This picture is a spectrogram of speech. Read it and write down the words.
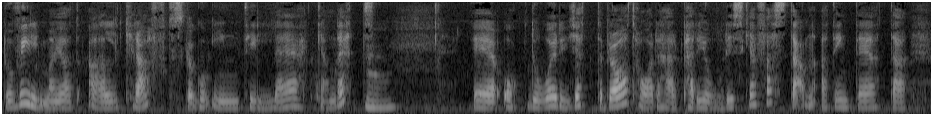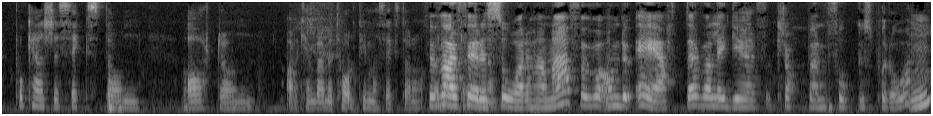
Då vill man ju att all kraft ska gå in till läkandet. Eh, och då är det jättebra att ha det här periodiska fastan. Att inte äta på kanske 16, 18, ja vi kan börja med 12 timmar, 16 För varför 18 är det så Hanna? För om du äter, vad lägger kroppen fokus på då? Mm.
